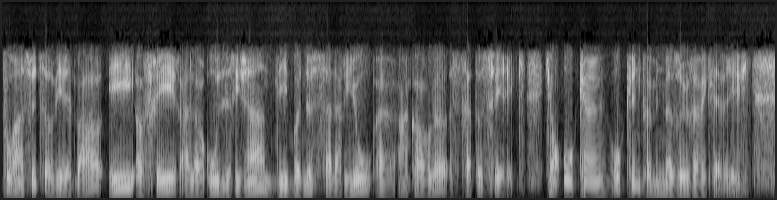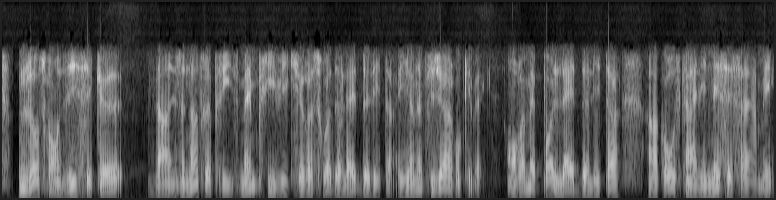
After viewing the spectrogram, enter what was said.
pour ensuite se revirer de bord et offrir à leurs hauts dirigeants des bonus salariaux, euh, encore là, stratosphériques, qui ont aucun, aucune commune mesure avec la vraie vie. Nous autres, ce qu'on dit, c'est que dans une entreprise, même privée, qui reçoit de l'aide de l'État, et il y en a plusieurs au Québec, on ne remet pas l'aide de l'État en cause quand elle est nécessaire. Mais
